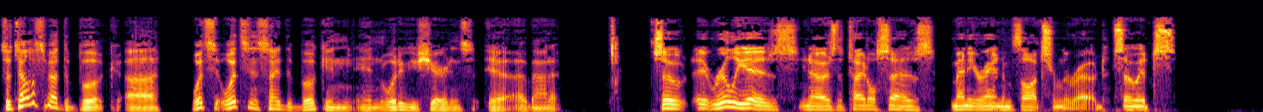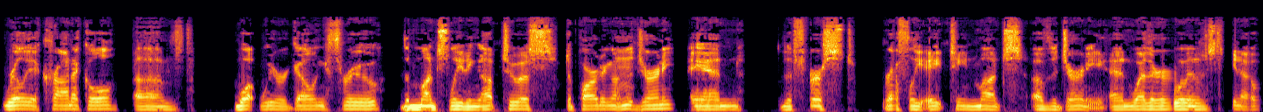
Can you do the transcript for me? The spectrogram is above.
So tell us about the book. Uh, what's, what's inside the book and, and what have you shared in, uh, about it? So it really is, you know, as the title says, many random thoughts from the road. So it's really a chronicle of what we were going through the months leading up to us departing on mm-hmm. the journey and the first roughly 18 months of the journey. And whether it was, you know,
